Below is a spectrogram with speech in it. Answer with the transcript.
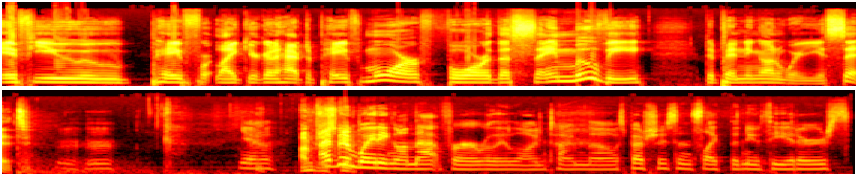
if you pay for like you're gonna have to pay for more for the same movie depending on where you sit. Yeah, I'm just I've been gonna- waiting on that for a really long time though, especially since like the new theaters,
